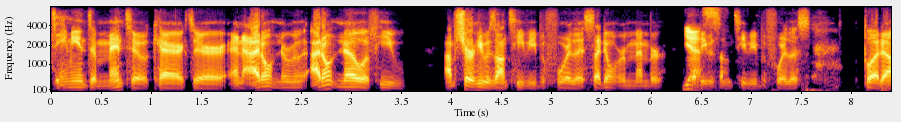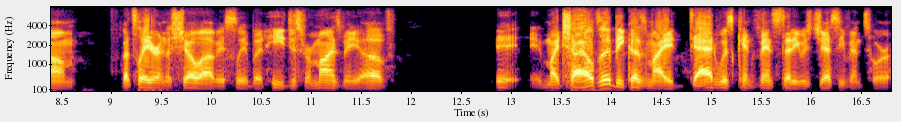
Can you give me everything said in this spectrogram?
Damien Demento character, and I don't know. I don't know if he. I'm sure he was on TV before this. I don't remember that he was on TV before this, but um, that's later in the show, obviously. But he just reminds me of it, it- my childhood because my dad was convinced that he was Jesse Ventura.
